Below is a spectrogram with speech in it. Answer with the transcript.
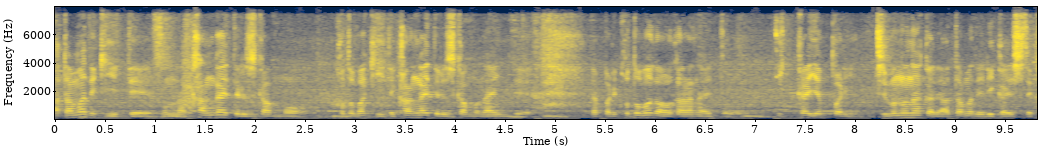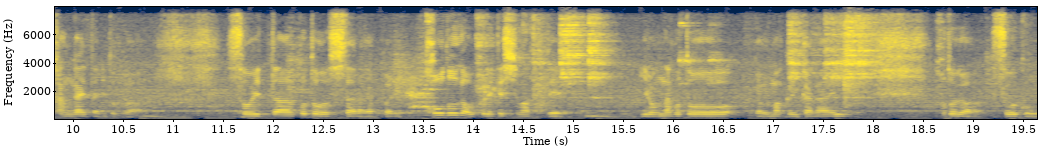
頭で聞いてそんな考えてる時間も言葉聞いて考えてる時間もないんでやっぱり言葉がわからないと一回やっぱり自分の中で頭で理解して考えたりとかそういったことをしたらやっぱり行動が遅れてしまっていろんなことがうまくいかないことがすごく多い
